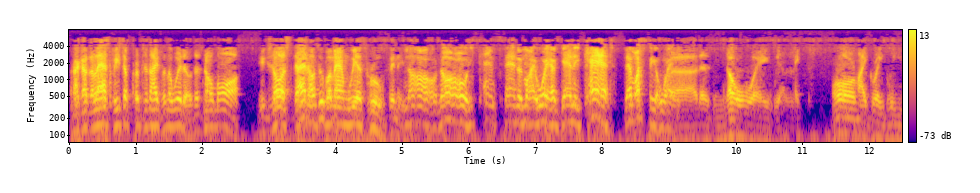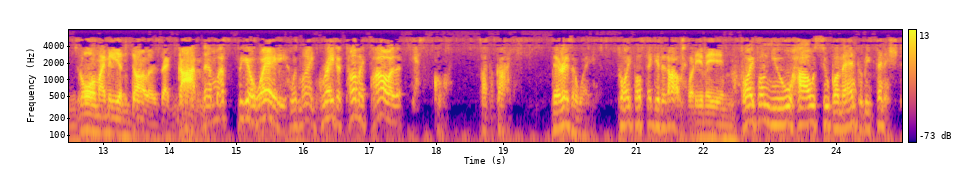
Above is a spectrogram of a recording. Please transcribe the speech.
And I got the last piece of kryptonite from the widow. There's no more. Exhaust that, or Superman, we're through. Finish. No, no, he can't stand in my way again. He can't. There must be a way. Uh, there's no way we'll make All my great leads and all my million dollars, they're gone. There must be a way with my great atomic power that. Yes, of course. I forgot. There is a way. Teufel figured it out. What do you mean? Teufel knew how Superman could be finished.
